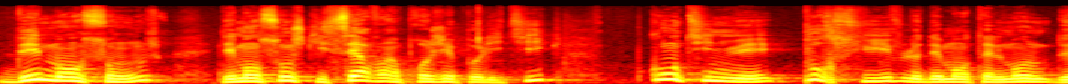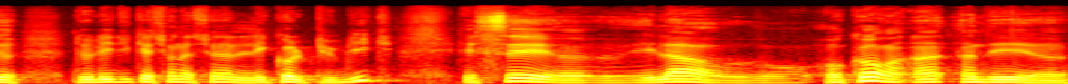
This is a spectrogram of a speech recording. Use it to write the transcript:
des mensonges, des mensonges qui servent à un projet politique continuer, poursuivre le démantèlement de, l'éducation nationale, l'école publique. Et c'est, euh, là encore, un, des, euh,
